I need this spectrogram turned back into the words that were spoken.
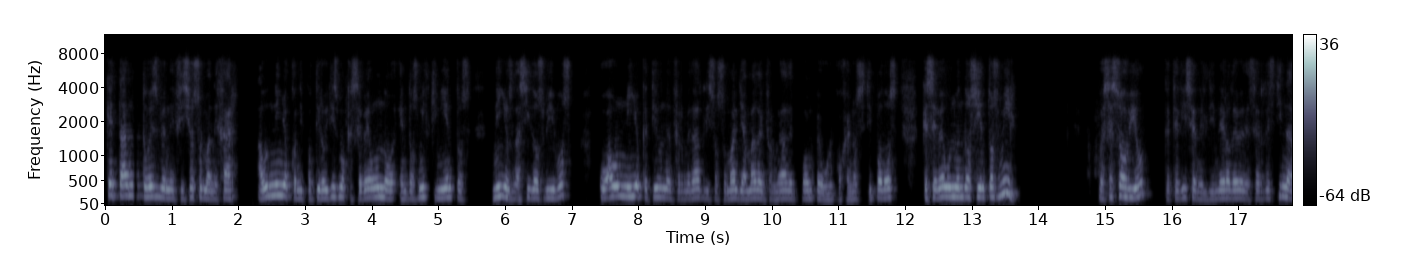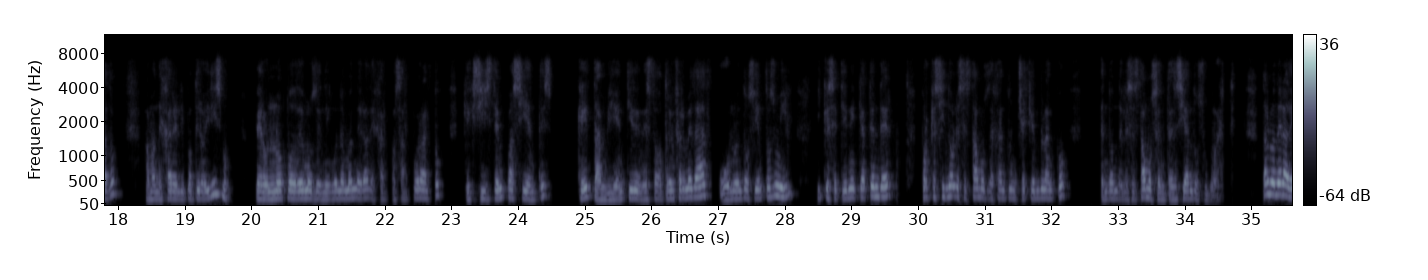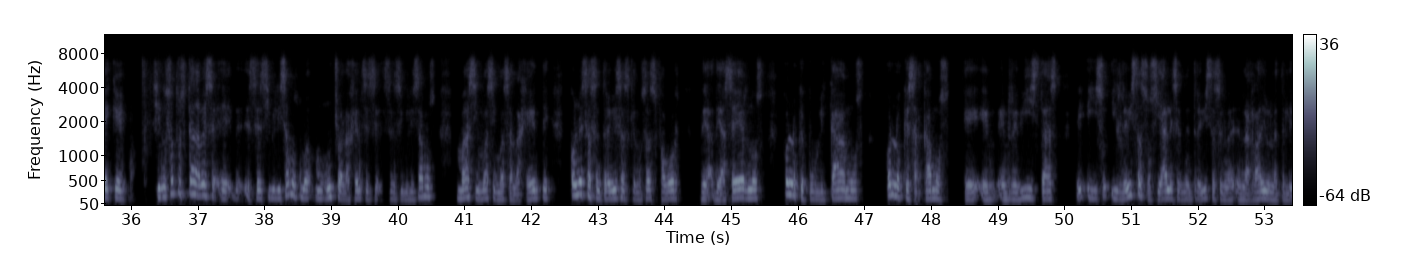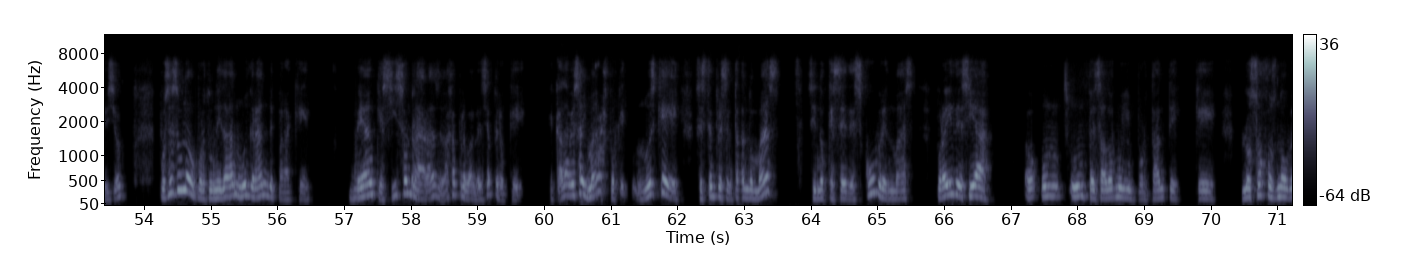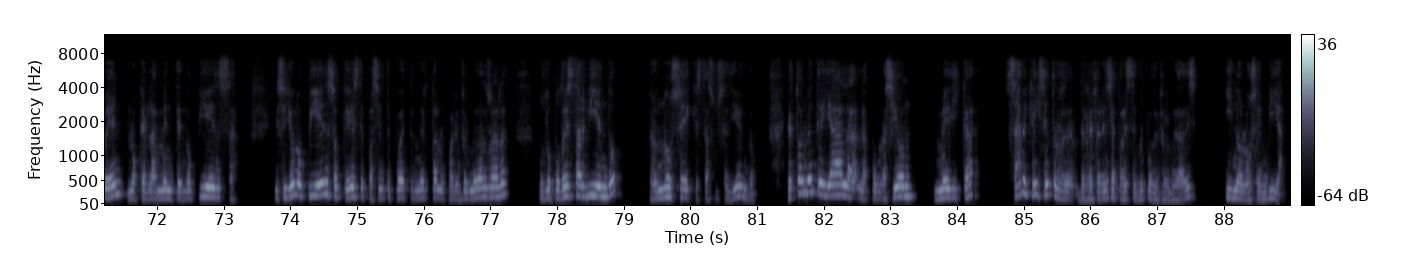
¿Qué tanto es beneficioso manejar a un niño con hipotiroidismo que se ve uno en 2.500 niños nacidos vivos o a un niño que tiene una enfermedad lisosomal llamada enfermedad de Pompe o glucogenosis tipo 2 que se ve uno en 200.000? Pues es obvio que te dicen el dinero debe de ser destinado a manejar el hipotiroidismo pero no podemos de ninguna manera dejar pasar por alto que existen pacientes que también tienen esta otra enfermedad, uno en 200 mil, y que se tienen que atender, porque si no les estamos dejando un cheque en blanco en donde les estamos sentenciando su muerte. Tal manera de que si nosotros cada vez eh, eh, sensibilizamos mucho a la gente, sensibilizamos más y más y más a la gente, con esas entrevistas que nos hace favor de, hacernos, con lo que publicamos, con lo que sacamos eh, en, revistas y, revistas sociales, en entrevistas en la, radio, en la televisión, pues es una oportunidad muy grande para que vean que sí son raras, de baja prevalencia, pero que que cada vez hay más, porque no es que se estén presentando más, sino que se descubren más. Por ahí decía un, pensador muy importante que los ojos no ven lo que la mente no piensa. Si yo no pienso que este paciente puede tener tal o cual enfermedad rara, pues lo podré estar viendo, pero no sé qué está sucediendo. Y actualmente ya la, población médica sabe que hay centros de referencia para este grupo de enfermedades y nos los envía.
